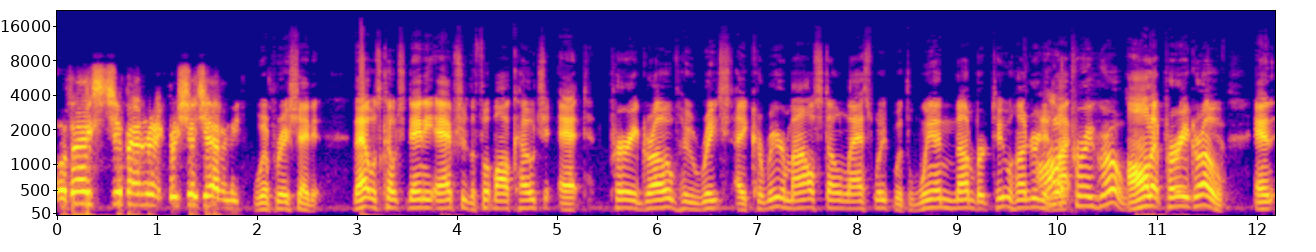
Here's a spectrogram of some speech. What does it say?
Well, thanks, Chip and Rick. Appreciate you having me. We appreciate it. That was Coach Danny Abshier, the football coach at Prairie Grove, who reached a career milestone last week with win number 200. All like, at Prairie Grove. All at Prairie Grove. Yeah. And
